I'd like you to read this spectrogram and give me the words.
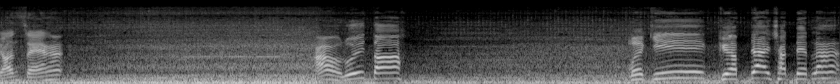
ย้อนแสงฮะเอาลุยต่อ เมื่อกี้เกือบได้ช็อตเด็ดแล้วฮะ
